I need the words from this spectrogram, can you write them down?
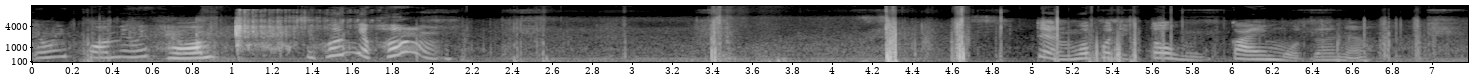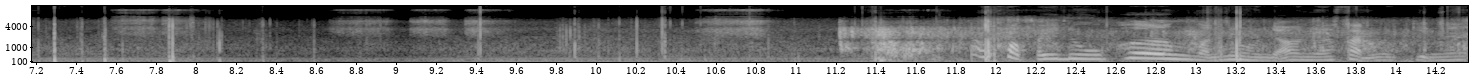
ยังไม่พร้อมยังไม่พร้อมอย่าเพิ่งอย่าเพิ่งแต่ว่าปรเจคโต้ผมใกล้หมดแล้วนะต้องขอไปดูเพิ่มก่อนหนึ่งจะเอาเนื้อสัตว์มากินนะ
